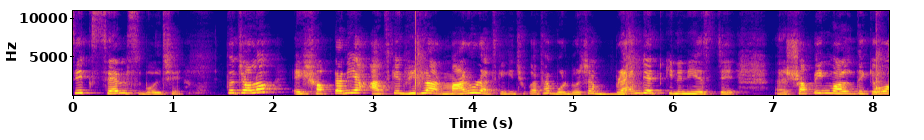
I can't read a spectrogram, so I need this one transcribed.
সিক্স সেন্স বলছে। তো চলো এই সবটা নিয়ে আজকের ভিডিও আর মারুর আজকে কিছু কথা বলব। সব ব্র্যান্ডেড কিনে নিয়ে এসছে। শপিং মল থেকে। ও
